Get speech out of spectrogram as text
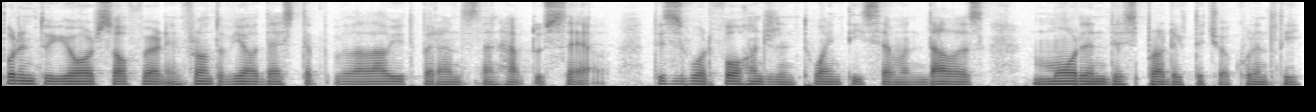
put into your software in front of your desktop will allow you to better understand how to sell. This is worth $427 more than this product that you're currently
